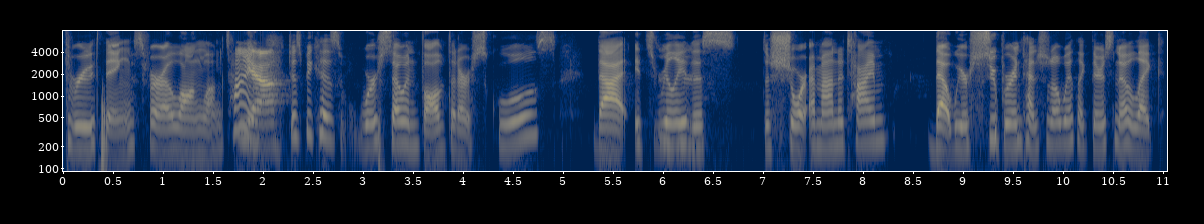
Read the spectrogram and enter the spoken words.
through things for a long, long time. Yeah. Just because we're so involved at our schools that it's really mm-hmm. this the short amount of time that we're super intentional with. Like there's no like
